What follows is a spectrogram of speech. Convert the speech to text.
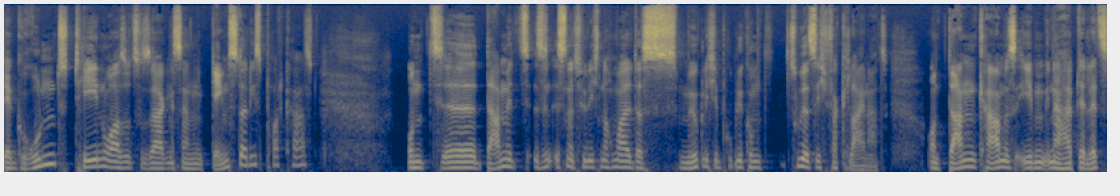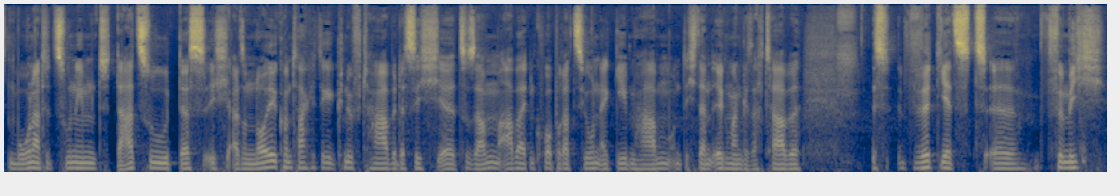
der Grundtenor sozusagen ist ein Game Studies Podcast. Und äh, damit sind, ist natürlich nochmal das mögliche Publikum zusätzlich verkleinert. Und dann kam es eben innerhalb der letzten Monate zunehmend dazu, dass ich also neue Kontakte geknüpft habe, dass sich äh, Zusammenarbeiten, Kooperationen ergeben haben und ich dann irgendwann gesagt habe, es wird jetzt äh, für mich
